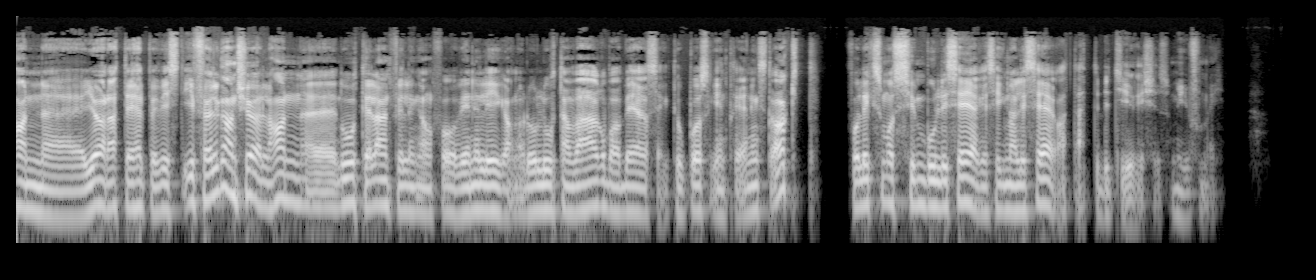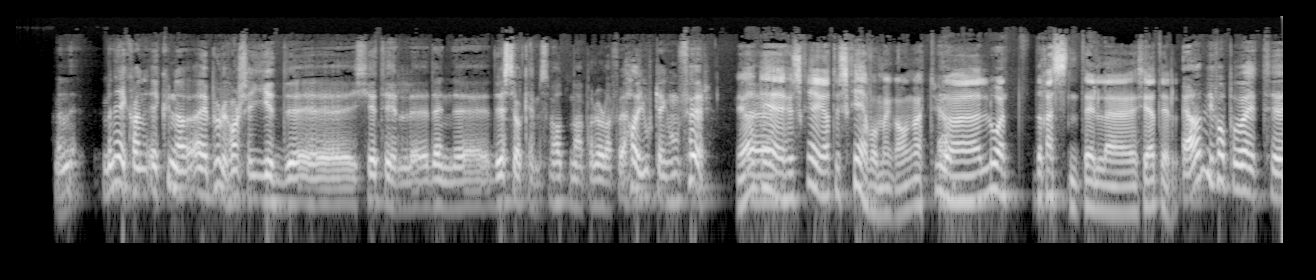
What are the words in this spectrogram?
han uh, gjør dette helt bevisst. Ifølge han sjøl, han uh, dro til Anfield en gang for å vinne ligaen, og da lot han være å barbere seg, tok på seg en treningsdrakt, for liksom å symbolisere, signalisere at dette betyr ikke så mye for meg. Men, men jeg, kan, jeg, kunne, jeg burde kanskje gitt eh, Kjetil eh, den uh, dressjakken som jeg hadde på meg på lørdag, for jeg har gjort det en gang før. Ja, det husker jeg at du skrev om en gang, at du har lånt dressen til eh, Kjetil. Ja, vi var på vei til,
